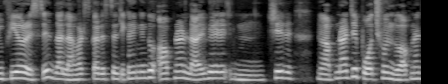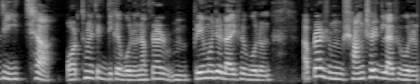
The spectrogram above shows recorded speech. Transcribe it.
ইনফিয়ার এসছে দ্য লাভার্স কার এসছে, যেখানে কিন্তু আপনার লাইফে যে, আপনার যে পছন্দ, আপনার যে ইচ্ছা, অর্থনৈতিক দিকে বলুন, আপনার প্রেমজ লাইফে বলুন, আপনার সাংসারিক লাইফে বলুন,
